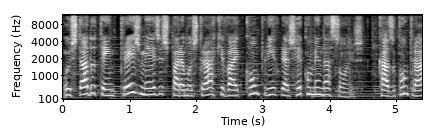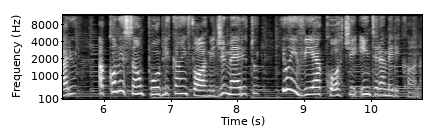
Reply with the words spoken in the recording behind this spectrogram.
O Estado tem três meses para mostrar que vai cumprir as recomendações. Caso contrário, a comissão pública informe de mérito e o envia à Corte Interamericana.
